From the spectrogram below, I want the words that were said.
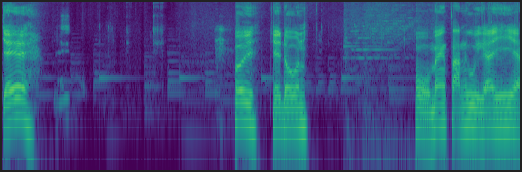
เจ เฮ้ย เจโดน โอ้ แม่งตันกูอีกแล้วไอ้เหี้ย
